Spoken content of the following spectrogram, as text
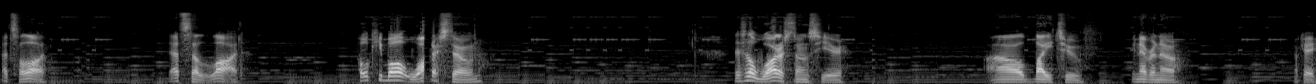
That's a lot. That's a lot. Pokeball Waterstone. There's no Waterstones here. I'll buy two. You never know. Okay.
